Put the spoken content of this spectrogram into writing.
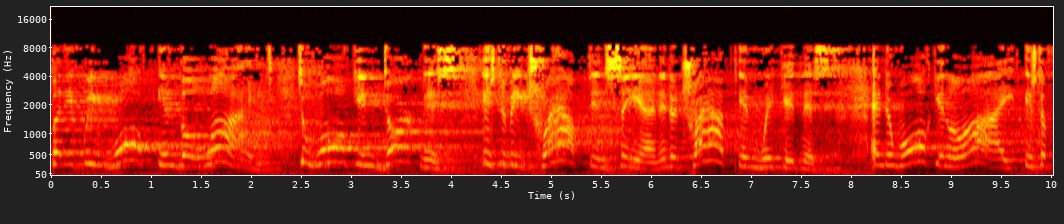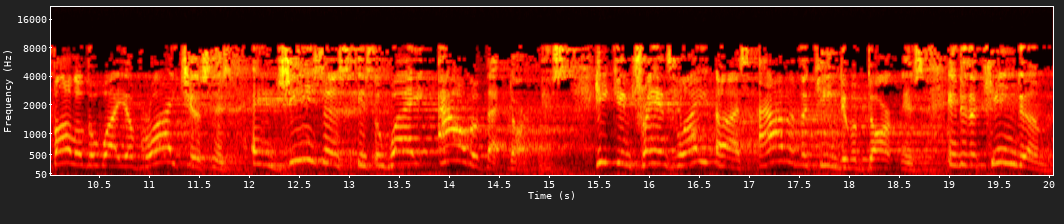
But if we walk in the light, to walk in darkness is to be trapped in sin and to trapped in wickedness. And to walk in light is to follow the way of righteousness. And Jesus is the way out of that darkness. He can translate us out of the kingdom of darkness into the kingdom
